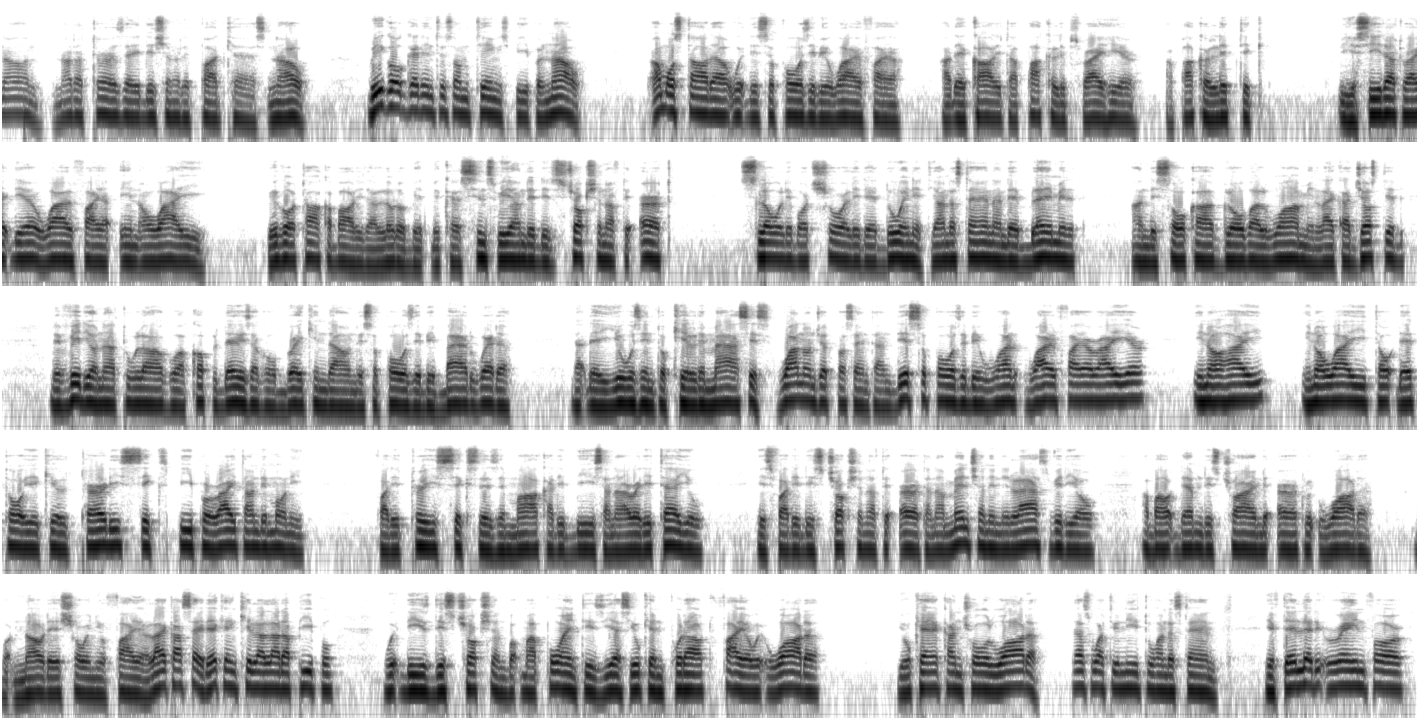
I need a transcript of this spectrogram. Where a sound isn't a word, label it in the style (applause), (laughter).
On another Thursday edition of the podcast. Now, we go get into some things, people. Now, I'm gonna start out with the supposed be wildfire. Uh, they call it apocalypse right here. Apocalyptic. You see that right there? Wildfire in Hawaii. we gonna talk about it a little bit because since we under the destruction of the earth, slowly but surely they're doing it. You understand? And they blame it on the so-called global warming. Like I just did the video not too long ago, a couple days ago, breaking down the supposed be bad weather that they're using to kill the masses. 100%. And this supposed to be one wildfire right here in Ohio. You know why he thought they told you killed 36 people right on the money for the 360s, the mark of the beast. And I already tell you, is for the destruction of the earth. And I mentioned in the last video about them destroying the earth with water. But now they're showing you fire. Like I said, they can kill a lot of people with these destruction. But my point is, yes, you can put out fire with water. You can't control water. That's what you need to understand. If they let it rain for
